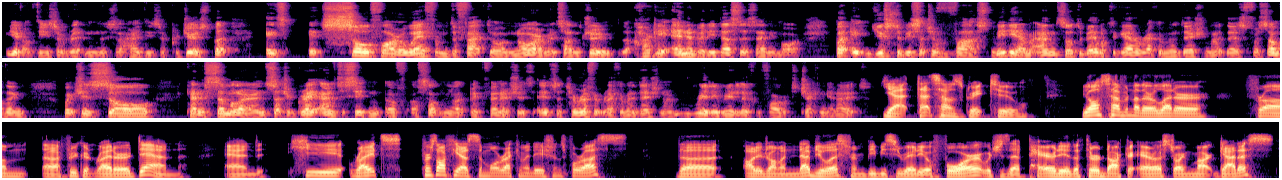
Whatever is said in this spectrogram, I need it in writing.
you know these are written, this is how these are produced. But it's it's so far away from de facto norm. It's untrue. That hardly anybody does this anymore. But it used to be such a vast medium, and so to be able to get a recommendation like this for something which is so kind of similar and such a great antecedent of, of something like Big Finish, it's it's a terrific recommendation. I'm really really looking forward to checking it out. Yeah, that sounds great too. We also have another letter from a frequent writer Dan, and he writes. First off, he has some more recommendations for us the audio drama Nebulous from BBC Radio 4, which is a parody of the Third Doctor era starring Mark Gatiss.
